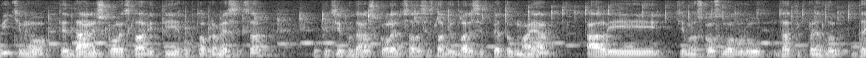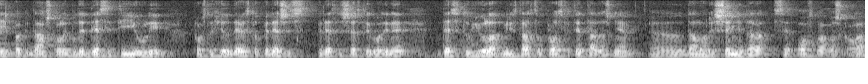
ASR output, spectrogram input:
mi ćemo te dane škole slaviti oktobra meseca. U principu, dan škole do sada se slavio 25. maja, ali ćemo na školskom odboru dati predlog da ipak dan škole bude 10. juli, pošto 1956. godine 10. jula Ministarstvo prosvete tadašnje e, dalo rešenje da se osnova ova škola.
